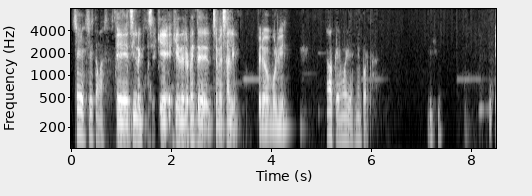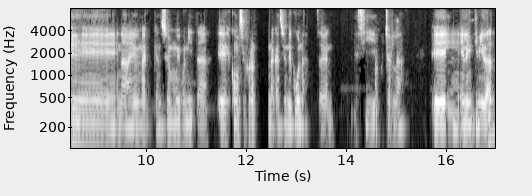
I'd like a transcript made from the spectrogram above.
Sí, sí, Tomás. Eh, sí, lo que pasa es que, es que de repente se me sale, pero volví. Ok, muy bien, no importa. Eh, nada, es una canción muy bonita, es como si fuera una canción de cuna, ¿saben? Y así escucharla eh, en la intimidad,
